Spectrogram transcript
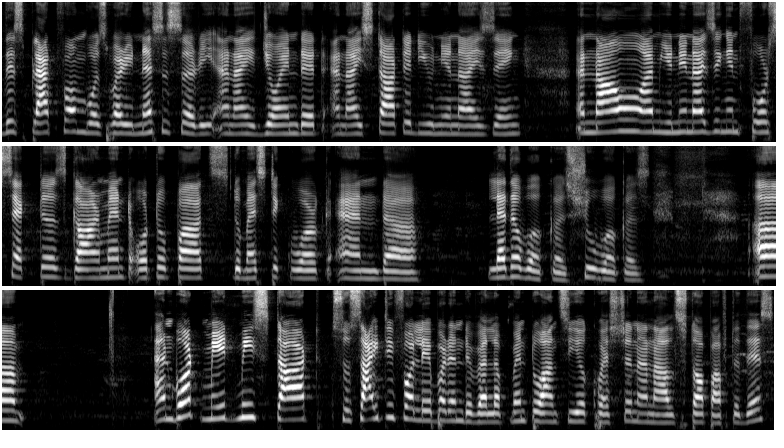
this platform was very necessary and I joined it and I started unionizing. And now I'm unionizing in four sectors, garment, auto parts, domestic work, and uh, leather workers, shoe workers. Um, and what made me start Society for Labor and Development, to answer your question, and I'll stop after this,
